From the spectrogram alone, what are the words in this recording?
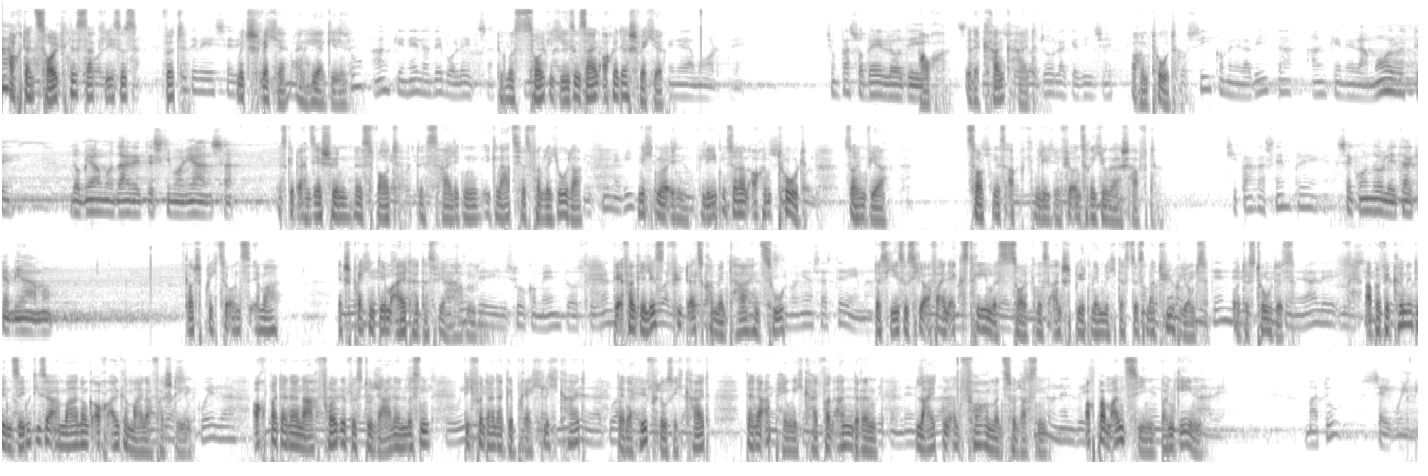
Auch dein Zeugnis, sagt Jesus, wird mit Schwäche einhergehen. Du musst Zeuge Jesu sein, auch in der Schwäche, auch in der Krankheit, auch im Tod. Es gibt ein sehr schönes Wort des heiligen Ignatius von Loyola. Nicht nur im Leben, sondern auch im Tod sollen wir Zeugnis ablegen für unsere Jüngerschaft. Gott spricht zu uns immer entsprechend dem Alter, das wir haben. Der Evangelist fügt als Kommentar hinzu, dass Jesus hier auf ein extremes Zeugnis anspielt, nämlich das des Martyriums und des Todes. Aber wir können den Sinn dieser Ermahnung auch allgemeiner verstehen. Auch bei deiner Nachfolge wirst du lernen müssen, dich von deiner Gebrechlichkeit, deiner Hilflosigkeit, deiner Abhängigkeit von anderen leiten und formen zu lassen. Auch beim Anziehen, beim Gehen.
